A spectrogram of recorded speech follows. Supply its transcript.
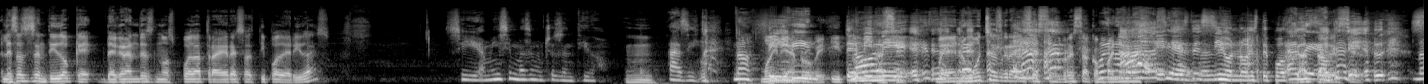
les hace sentido que de grandes nos pueda traer ese tipo de heridas. Sí, a mí sí me hace mucho sentido. Mm. Ah, sí. No. Muy sí. bien, Sí. Rubí. Y terminé. sí, es- Bueno, muchas gracias por esta Bueno, acompañarnos. Ah, Gracias, ¿es de así. sí o no este podcast? Así, Ok. No,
